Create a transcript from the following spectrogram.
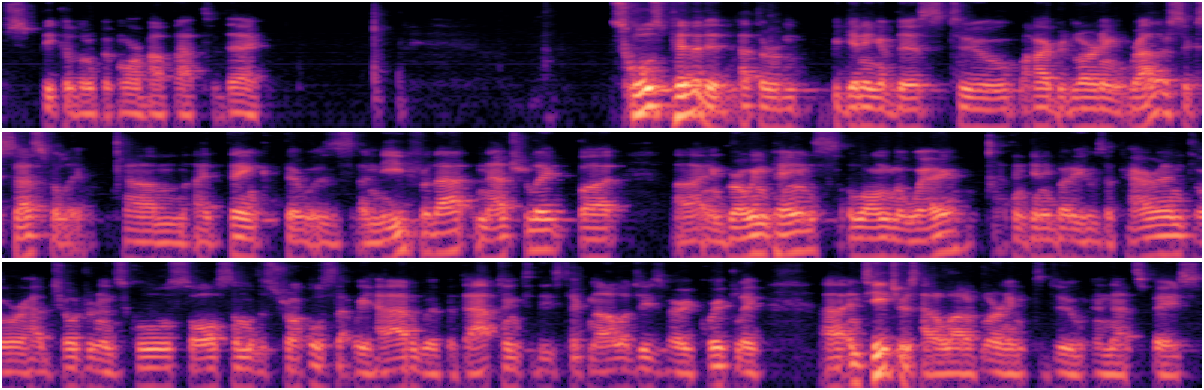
speak a little bit more about that today. Schools pivoted at the beginning of this to hybrid learning rather successfully. Um, I think there was a need for that naturally, but uh, and growing pains along the way. I think anybody who's a parent or had children in school saw some of the struggles that we had with adapting to these technologies very quickly. Uh, and teachers had a lot of learning to do in that space.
